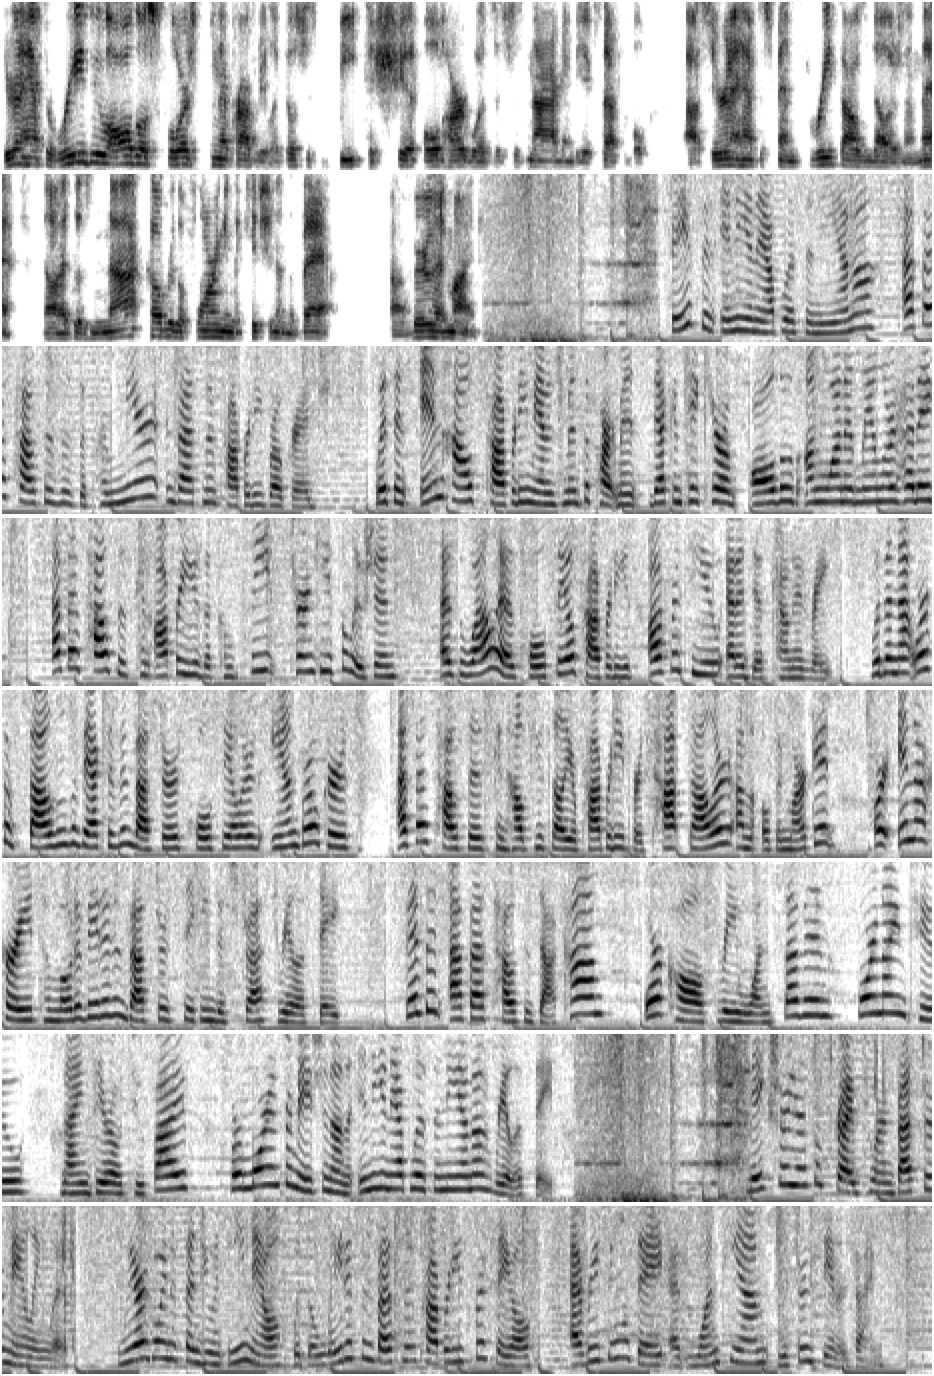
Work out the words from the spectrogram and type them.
You're going to have to redo all those floors in that property, like those just beat to shit old hardwoods. It's just not going to be acceptable. Uh, so you're going to have to spend $3,000 on that. Now, that does not cover the flooring in the kitchen and the bath. Uh, bear that in mind. Based in Indianapolis, Indiana, FS Houses is the premier investment property brokerage. With an in-house property management department that can take care of all those unwanted landlord headaches, FS Houses can offer you the complete turnkey solution as well as wholesale properties offered to you at a discounted rate. With a network of thousands of active investors, wholesalers, and brokers, FS Houses can help you sell your property for top dollar on the open market or in a hurry to motivated investors seeking distressed real estate. Visit fshouses.com or call 317 492 9025 for more information on the Indianapolis, Indiana real estate. Make sure you're subscribed to our investor mailing list. We are going to send you an email with the latest investment properties for sale every single day at 1 p.m. Eastern Standard Time.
